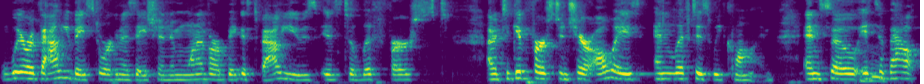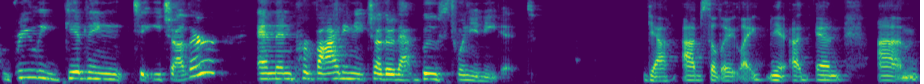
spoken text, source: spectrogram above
We're a value-based organization. And one of our biggest values is to lift first, uh, to give first and share always and lift as we climb. And so mm-hmm. it's about really giving to each other and then providing each other that boost when you need it. Yeah, absolutely. Yeah, and um,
